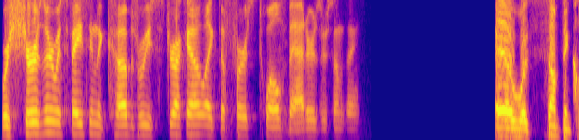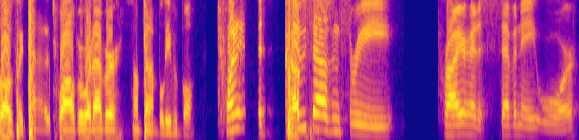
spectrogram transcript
where Scherzer was facing the Cubs where he struck out like the first 12 batters or something? It was something close, like 10 out of 12 or whatever. Something unbelievable. 20, uh, 2003, Prior had a 7 8 war.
